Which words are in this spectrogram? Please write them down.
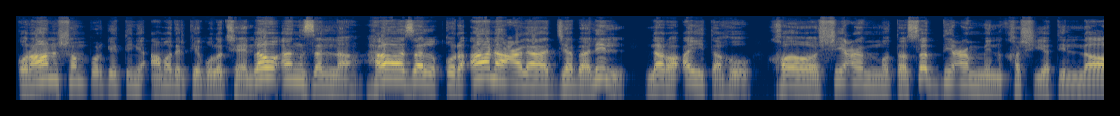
কোরআন সম্পর্কে তিনি আমাদেরকে বলেছেন, লাউ আনজালনা হাযাল কোরআন আলা জাবালিল লারাআইতাহু খাশিয়াতিল্লাহ।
